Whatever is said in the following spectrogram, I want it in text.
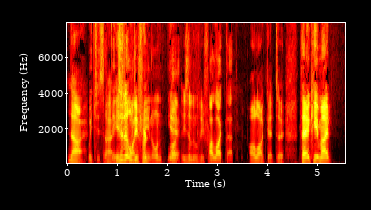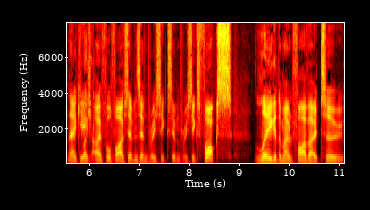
No. which is No, something he's a little different. on. Yeah, he's a little different. I like that. I like that too. Thank you, mate. Thank you. Oh four five seven seven three six seven three six. Fox League at the moment five oh two.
